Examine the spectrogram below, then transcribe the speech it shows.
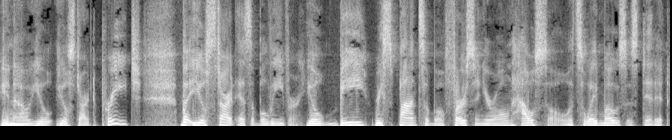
You know, you'll you'll start to preach, but you'll start as a believer. You'll be responsible first in your own household. It's the way Moses did it.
